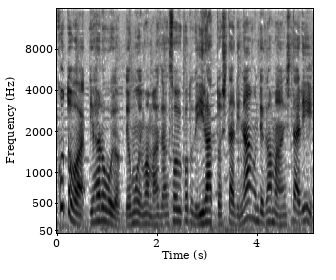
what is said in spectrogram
ことはやろうよって思う。まあまあそういうことでイラッとしたりなほんで我慢したり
